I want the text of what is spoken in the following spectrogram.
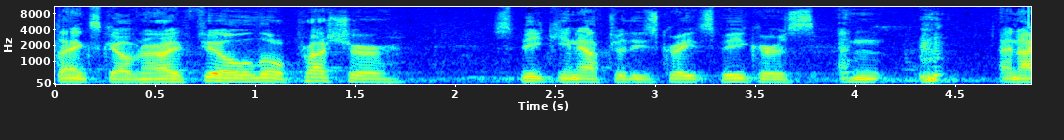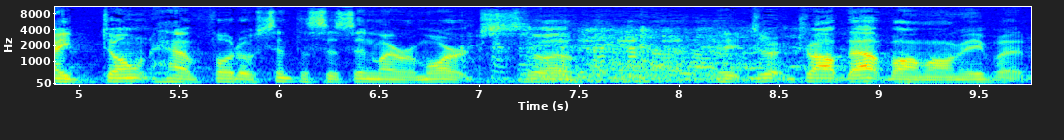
Thanks, Governor. I feel a little pressure speaking after these great speakers, and and I don't have photosynthesis in my remarks, so they dro- dropped that bomb on me. But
